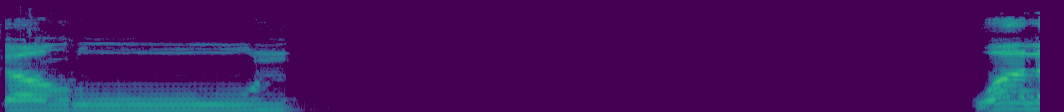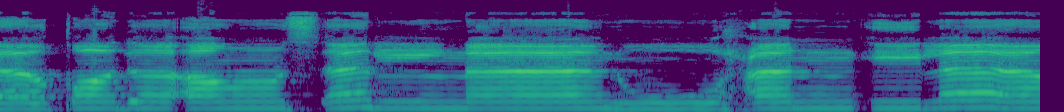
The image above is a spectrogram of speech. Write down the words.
تذكرون؟ ولقد ارسلنا نوحا إلى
